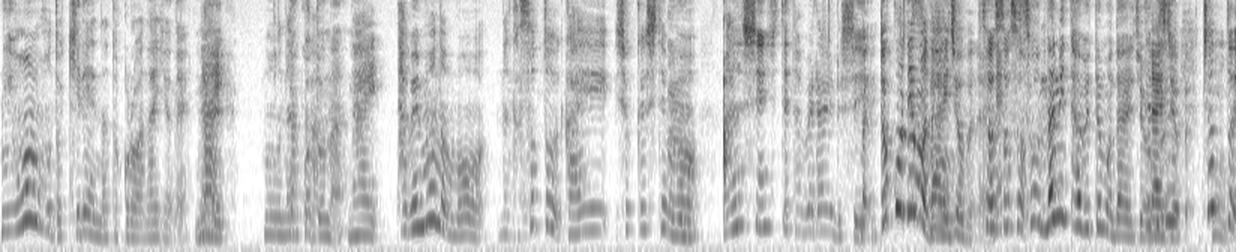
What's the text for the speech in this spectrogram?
う日本ほど綺麗なところはないよね。ない。もう行ったなんかことない。ない。食べ物もなんか外外食してうん。も安心して食べられるし、まあどこでも大丈夫だよね。そう。そうそうそう。何食べても大丈夫。大丈夫。ちょっと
